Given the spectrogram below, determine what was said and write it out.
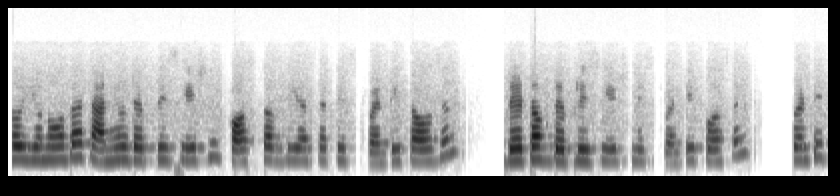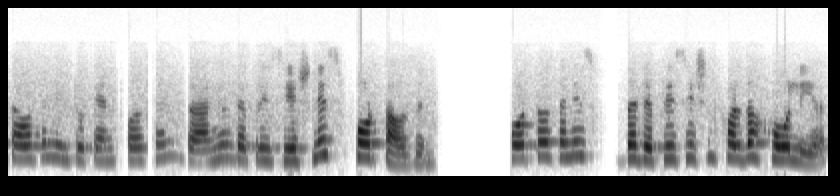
So you know that annual depreciation cost of the asset is 20,000. Rate of depreciation is 20%. 20,000 into 10%, the annual depreciation is 4,000. 4,000 is the depreciation for the whole year.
